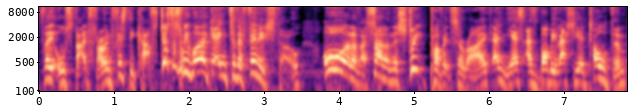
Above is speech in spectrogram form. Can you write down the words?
so they all started throwing fisticuffs. Just as we were getting to the finish though, all of a sudden the Street Profits arrived, and yes, as Bobby Lashley had told them,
